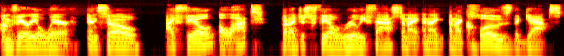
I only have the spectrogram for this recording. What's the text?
I'm very aware, and so I fail a lot, but I just fail really fast and I and I and I close the gaps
